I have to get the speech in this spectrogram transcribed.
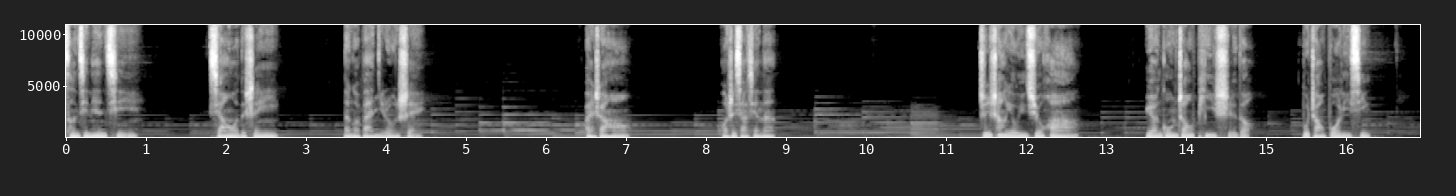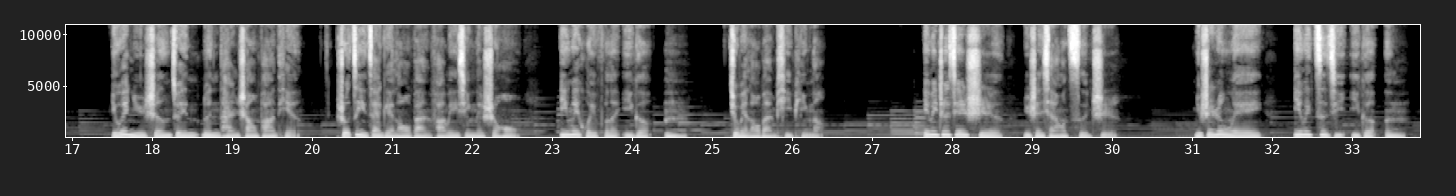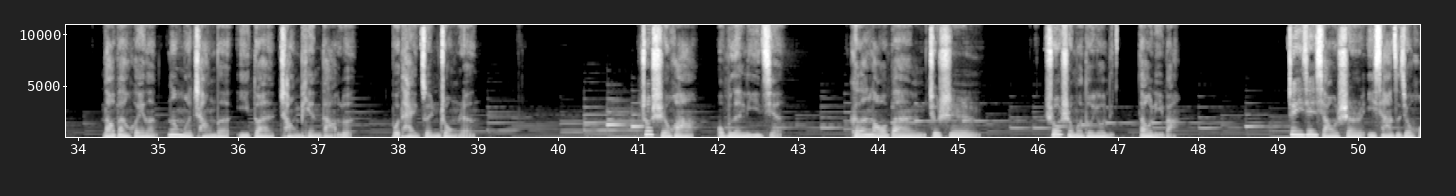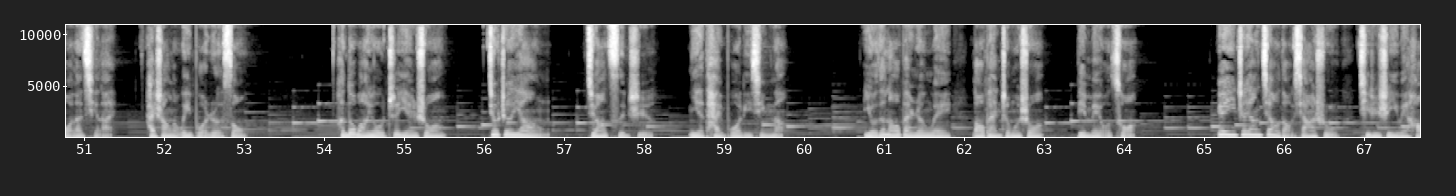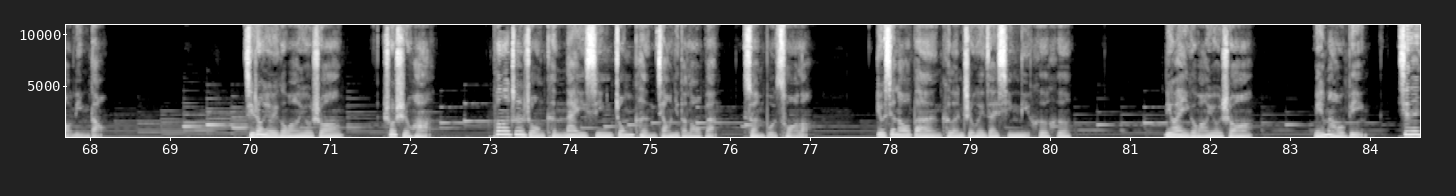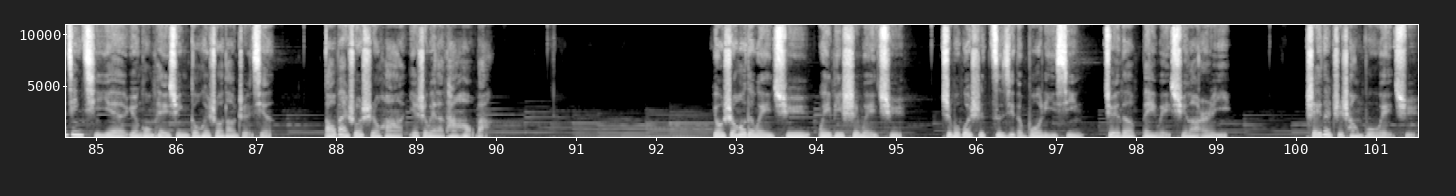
从今天起，希望我的声音能够伴你入睡。晚上好，我是小仙丹。职场有一句话：“员工招皮实的，不招玻璃心。”一位女生在论坛上发帖，说自己在给老板发微信的时候，因为回复了一个“嗯”，就被老板批评了。因为这件事。女生想要辞职，女生认为，因为自己一个嗯，老板回了那么长的一段长篇大论，不太尊重人。说实话，我不能理解，可能老板就是说什么都有道理吧。这一件小事儿一下子就火了起来，还上了微博热搜。很多网友直言说：“就这样就要辞职？”你也太玻璃心了。有的老板认为，老板这么说并没有错，愿意这样教导下属，其实是一位好领导。其中有一个网友说：“说实话，碰到这种肯耐心、中肯教你的老板，算不错了。有些老板可能只会在心里呵呵。”另外一个网友说：“没毛病，现在进企业，员工培训都会说到这些。”老板说实话也是为了他好吧？有时候的委屈未必是委屈，只不过是自己的玻璃心，觉得被委屈了而已。谁的职场不委屈？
